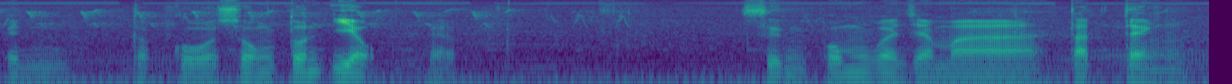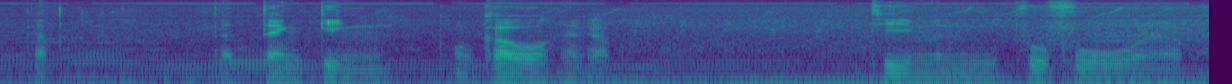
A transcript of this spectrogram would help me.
เป็นตะโกทรงต้นเอี่ยวครับ ซึ่งผมก็จะมาตัดแต่งครับตัดแต่งกิ่งของเขานะครับ ที่มันฟูๆนะครับ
